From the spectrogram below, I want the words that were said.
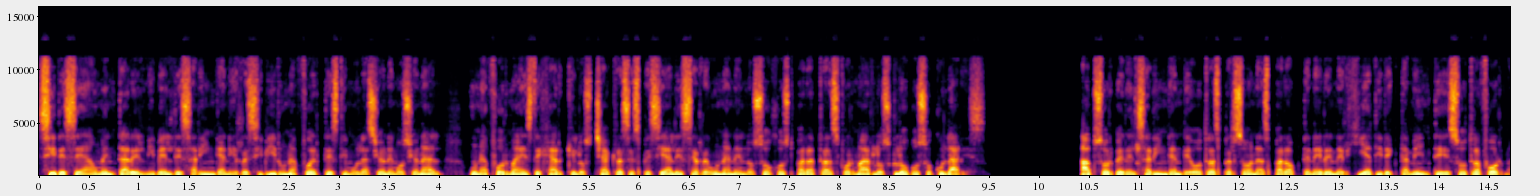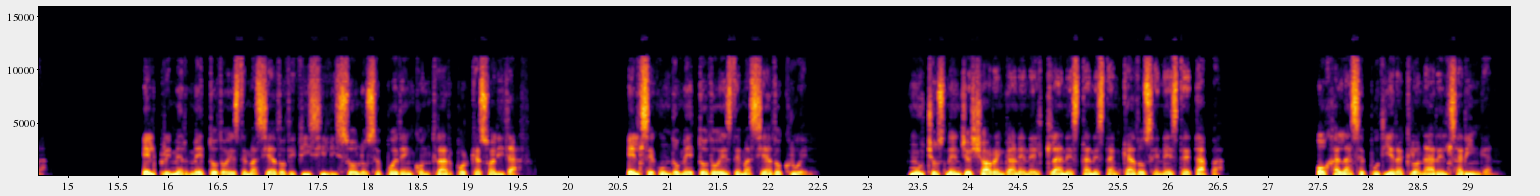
Si desea aumentar el nivel de Saringan y recibir una fuerte estimulación emocional, una forma es dejar que los chakras especiales se reúnan en los ojos para transformar los globos oculares. Absorber el Saringan de otras personas para obtener energía directamente es otra forma. El primer método es demasiado difícil y solo se puede encontrar por casualidad. El segundo método es demasiado cruel. Muchos ninja Sharingan en el clan están estancados en esta etapa. Ojalá se pudiera clonar el Saringan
